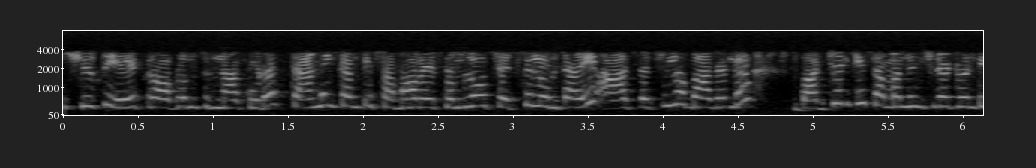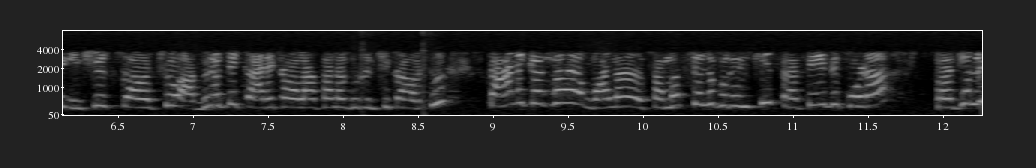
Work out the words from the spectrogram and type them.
ఇష్యూస్ ఏ ప్రాబ్లమ్స్ ఉన్నా కూడా స్టాండింగ్ కమిటీ సమావేశంలో చర్చలు ఉంటాయి. ఆ చర్చలో భాగంగా బడ్జెట్కి సంబంధించినటువంటి ఇష్యూస్ కావచ్చు అభివృద్ధి కార్యకలాపాల గురించి కావచ్చు స్థానికంగా వాళ్ళ సమస్యల గురించి ప్రతిదీ కూడా ప్రజలు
